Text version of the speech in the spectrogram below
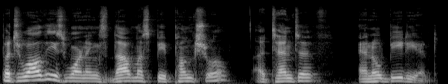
But to all these warnings thou must be punctual, attentive, and obedient.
